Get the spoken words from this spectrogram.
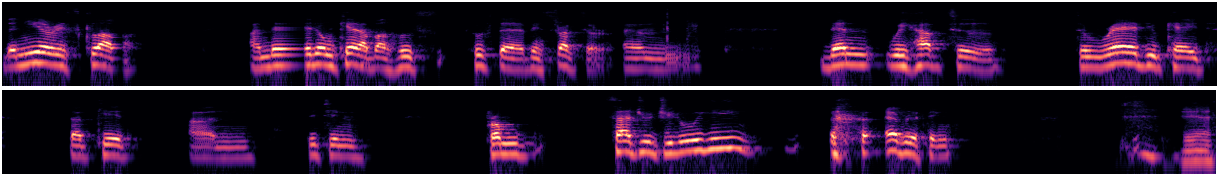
the nearest club, and they don't care about who's who's the, the instructor, and then we have to to re-educate that kid and teaching from Saju Jirugi everything. Yeah.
